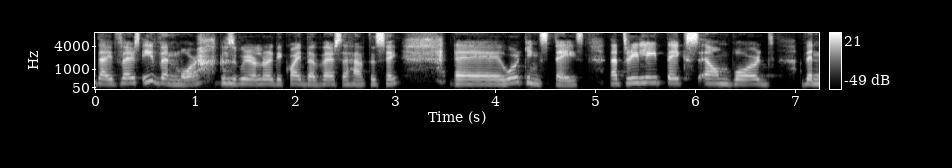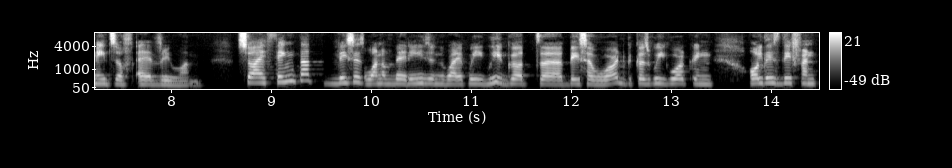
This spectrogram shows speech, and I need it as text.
diverse, even more, because we're already quite diverse, I have to say, uh, working space that really takes on board the needs of everyone. So I think that this is one of the reasons why we, we got uh, this award because we work in all these different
